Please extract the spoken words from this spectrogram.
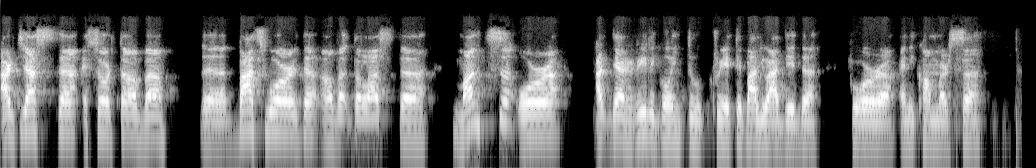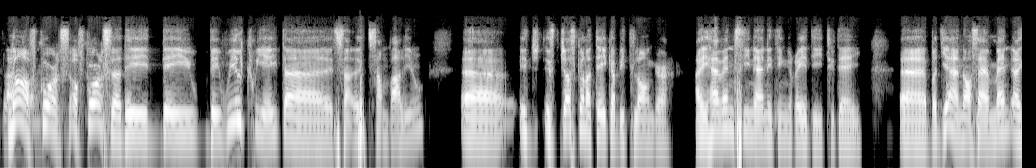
Are just uh, a sort of uh, buzzword of the last months, or are they really going to create a value added for an e-commerce Platform. No, of course, of course, uh, they they they will create uh, some, some value. Uh, it, it's just gonna take a bit longer. I haven't seen anything ready today, uh, but yeah, no, so I, I,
